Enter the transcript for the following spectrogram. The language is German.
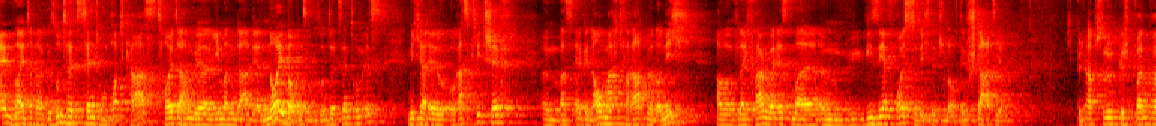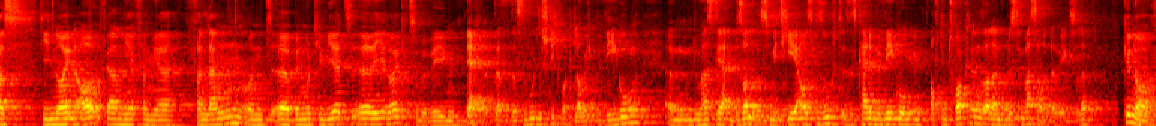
Ein weiterer Gesundheitszentrum-Podcast. Heute haben wir jemanden da, der neu bei uns im Gesundheitszentrum ist, Michael Rasklitschew. Ähm, was er genau macht, verraten wir noch nicht. Aber vielleicht fragen wir erstmal, ähm, wie sehr freust du dich denn schon auf den Start hier? Ich bin absolut gespannt, was die neuen Aufgaben hier von mir verlangen und äh, bin motiviert, äh, hier Leute zu bewegen. Ja, das, das, ist ein gutes Stichwort, glaube ich, Bewegung. Ähm, du hast ja ein besonderes Metier ausgesucht. Es ist keine Bewegung im, auf dem Trockenen, sondern du bist im Wasser unterwegs, oder? Genau.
